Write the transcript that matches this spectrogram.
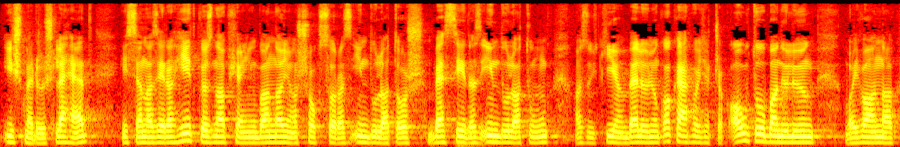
ismerős lehet, hiszen azért a hétköznapjainkban nagyon sokszor az indulatos beszéd, az indulatunk, az úgy kijön belőlünk, akár hogyha csak autóban ülünk, vagy vannak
